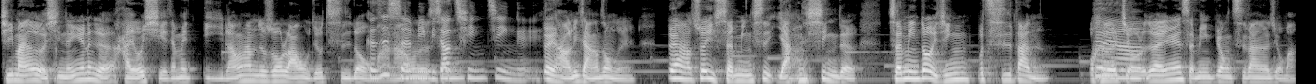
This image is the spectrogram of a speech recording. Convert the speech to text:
其实蛮恶心的，因为那个还有血在那边滴。然后他们就说老虎就吃肉，可是神明比较亲近哎。对，好，你讲的这种人，对啊，所以神明是阳性的，神明都已经不吃饭不喝酒了，对，因为神明不用吃饭喝酒嘛。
